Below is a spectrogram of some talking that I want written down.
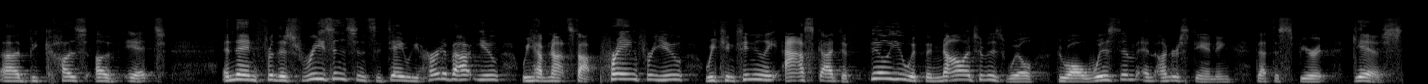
uh, because of it. And then, for this reason, since the day we heard about you, we have not stopped praying for you. We continually ask God to fill you with the knowledge of His will through all wisdom and understanding that the Spirit gives.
